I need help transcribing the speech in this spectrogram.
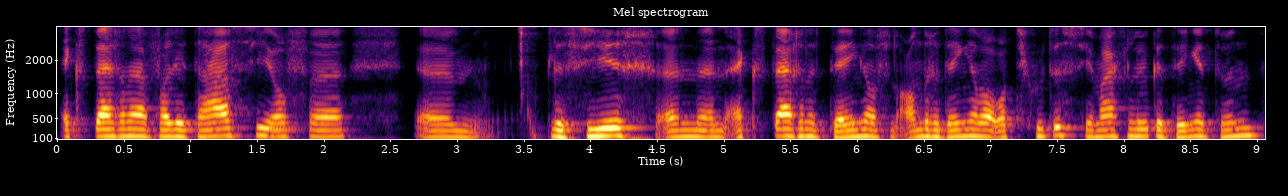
externe validatie of uh, um, plezier en externe dingen of andere dingen wat, wat goed is. Je mag leuke dingen doen,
